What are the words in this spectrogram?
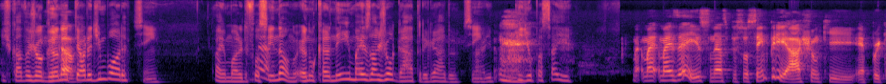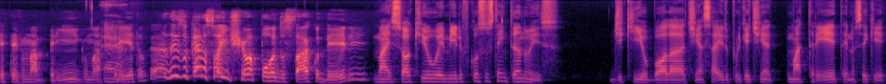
e ficava jogando ficava. até a hora de ir embora. Sim. Aí uma hora ele falou É. assim, não, eu não quero nem ir mais lá jogar, tá ligado? Sim. Aí pediu pra sair. Ma- ma- Mas, é isso, né? As pessoas sempre acham que é porque teve uma briga, uma É. treta. Às vezes o cara só encheu a porra do saco dele. Mas só que o Emílio ficou sustentando isso. De que o Bola tinha saído porque tinha uma treta e não sei o quê.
